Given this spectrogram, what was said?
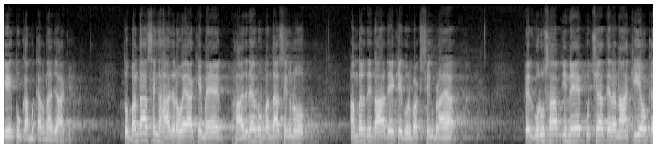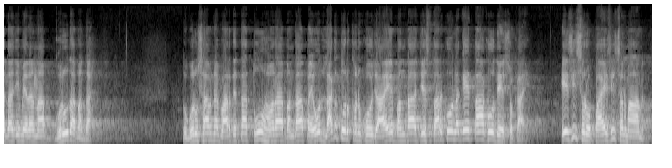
ਇਹ ਤੂੰ ਕੰਮ ਕਰਨਾ ਜਾ ਕੇ। ਤੋ ਬੰਦਾ ਸਿੰਘ ਹਾਜ਼ਰ ਹੋਇਆ ਕਿ ਮੈਂ ਹਾਜ਼ਰ ਹਾਂ, ਉਹਨੂੰ ਬੰਦਾ ਸਿੰਘ ਨੂੰ ਅੰਮ੍ਰਿਤ ਦੀ ਦਾਤ ਦੇ ਕੇ ਗੁਰਬਖਸ਼ ਸਿੰਘ ਬਣਾਇਆ। ਫਿਰ ਗੁਰੂ ਸਾਹਿਬ ਜੀ ਨੇ ਪੁੱਛਿਆ, ਤੇਰਾ ਨਾਂ ਕੀ ਹੈ? ਉਹ ਕਹਿੰਦਾ, ਜੀ, ਮੇਰਾ ਨਾਂ ਗੁਰੂ ਦਾ ਬੰਦਾ ਤੋ ਗੁਰੂ ਸਾਹਿਬ ਨੇ ਵਰ ਦਿੱਤਾ, ਤੂੰ ਹਮਾਰਾ ਬੰਦਾ ਭਇਓ, ਲਗ ਤੁਰਕਨ ਕੋ ਜਾਏ, ਬੰਦਾ ਜਿਸ ਤਰ ਕੋ ਲਗੇ, ਤਾ ਕੋ ਦੇ ਸੁਕਾਏ। ਇਹ ਸੀ ਸਰੋਪਾ, ਇਹ ਸੀ ਸਨਮਾਨ।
